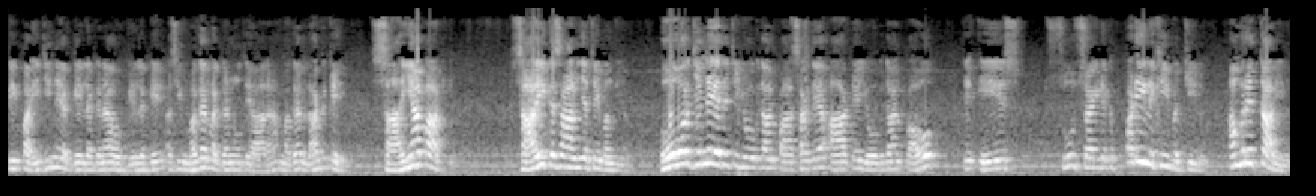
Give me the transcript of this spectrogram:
ਕਿ ਭਾਈ ਜੀ ਨੇ ਅੱਗੇ ਲੱਗਣਾ, ਉਹ ਅੱਗੇ ਲੱਗੇ। ਅਸੀਂ ਮਗਰ ਲੱਗਣ ਨੂੰ ਤਿਆਰ ਹਾਂ, ਮਗਰ ਲੱਗ ਕੇ ਸਾਰੀਆਂ ਪਾਰਟੀਆਂ, ਸਾਰੀ ਕਿਸਾਨ ਜਥੇਬੰਦੀਆਂ, ਹੋਰ ਜਿੰਨੇ ਇਹਦੇ ਚ ਯੋਗਦਾਨ ਪਾ ਸਕਦੇ ਆ ਆ ਕੇ ਯੋਗਦਾਨ ਪਾਓ ਤੇ ਇਸ ਸੁਸਾਈਡ ਇੱਕ ਪੜ੍ਹੀ ਲਿਖੀ ਬੱਚੀ ਨੂੰ, ਅੰਮ੍ਰਿਤਧਾਰੀ ਨੂੰ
